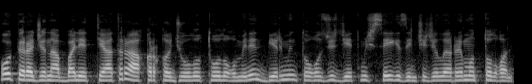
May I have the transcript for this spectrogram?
опера жана балет театры акыркы жолу толугу менен бир миң тогуз жүз жетимиш сегизинчи жылы ремонттолгон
